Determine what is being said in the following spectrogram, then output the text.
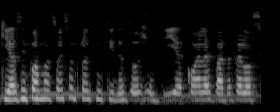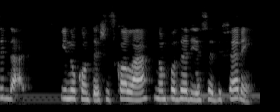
que as informações são transmitidas hoje em dia com elevada velocidade, e no contexto escolar não poderia ser diferente.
